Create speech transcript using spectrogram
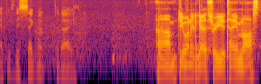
epi- this segment today. Um, do you want to go through your team last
